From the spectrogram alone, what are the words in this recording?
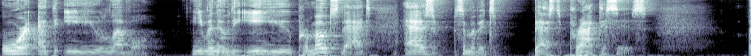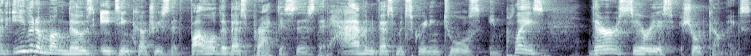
or at the EU level, even though the EU promotes that as some of its best practices. But even among those 18 countries that follow the best practices that have investment screening tools in place, there are serious shortcomings.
